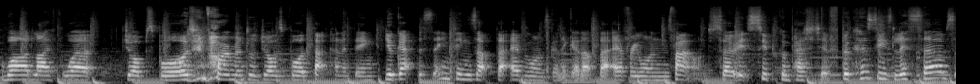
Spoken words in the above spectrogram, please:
wildlife work jobs board, environmental jobs board, that kind of thing, you'll get the same things up that everyone's going to get up, that everyone's found. So it's super competitive. Because these listservs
